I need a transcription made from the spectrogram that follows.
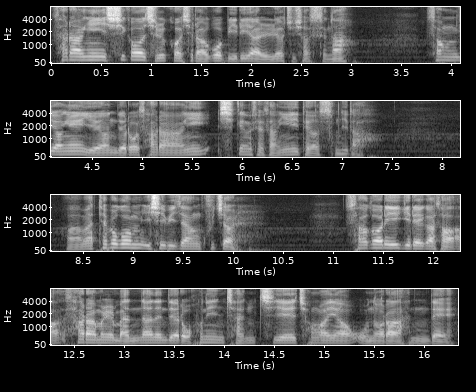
사랑이 식어질 것이라고 미리 알려주셨으나 성경의 예언대로 사랑이 식은 세상이 되었습니다. 아, 마태복음 22장 9절 사거리 길에 가서 사람을 만나는 대로 혼인 잔치에 청하여 오너라 한데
